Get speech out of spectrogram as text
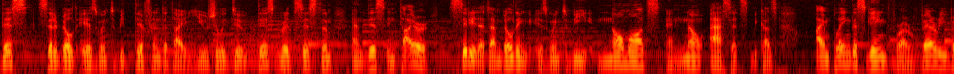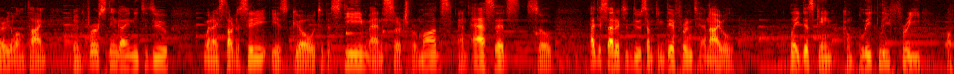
this city build is going to be different that I usually do. This grid system and this entire city that I'm building is going to be no mods and no assets because I'm playing this game for a very very long time and first thing I need to do when I start a city is go to the Steam and search for mods and assets. So I decided to do something different and I will play this game completely free of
